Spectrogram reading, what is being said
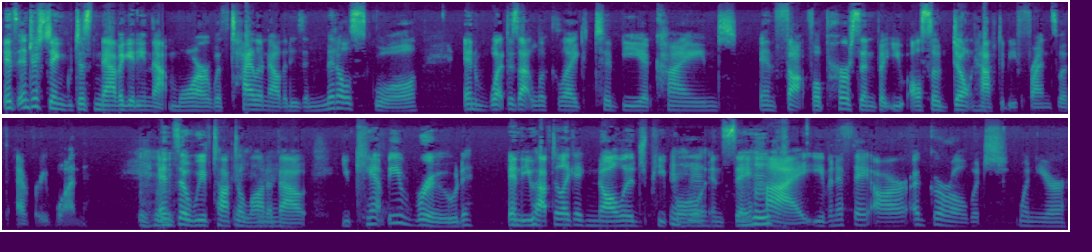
it's interesting just navigating that more with tyler now that he's in middle school and what does that look like to be a kind and thoughtful person, but you also don't have to be friends with everyone. Mm-hmm. And so we've talked mm-hmm. a lot mm-hmm. about you can't be rude and you have to like acknowledge people mm-hmm. and say mm-hmm. hi, even if they are a girl, which when you're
